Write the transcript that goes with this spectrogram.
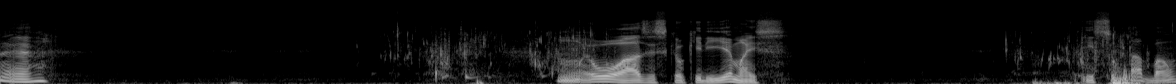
É. Não é o oásis que eu queria, mas isso tá bom.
